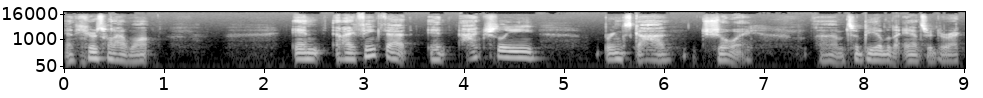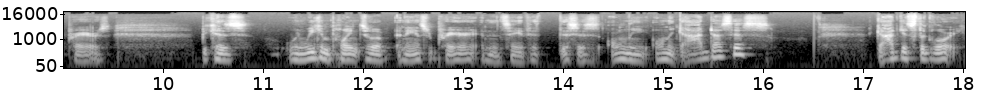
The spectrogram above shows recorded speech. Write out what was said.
and here's what I want. And, and I think that it actually brings God joy um, to be able to answer direct prayers. Because when we can point to a, an answered prayer and then say that this is only only God does this, God gets the glory.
